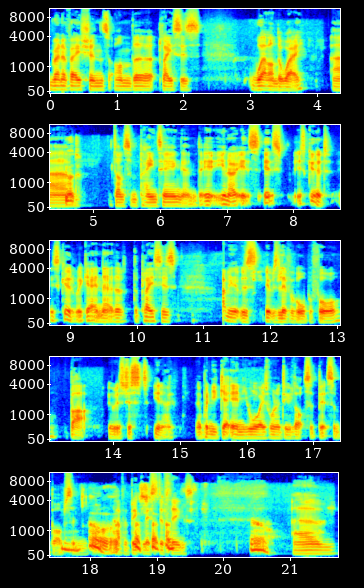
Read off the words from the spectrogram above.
renovations on the place is well underway. Um, Good. Done some painting, and it, you know, it's it's it's good. It's good. We're getting there. The the place is. I mean, it was it was livable before, but it was just you know when you get in, you always want to do lots of bits and bobs and Oh, have a big list of things. Yeah. Um,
